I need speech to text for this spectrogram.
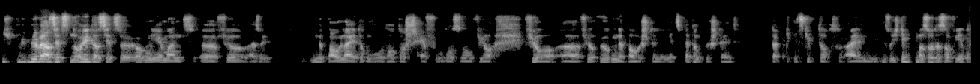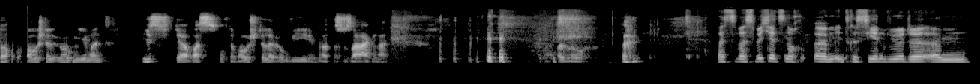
ich, mir wäre es jetzt neu, dass jetzt irgendjemand äh, für, also eine Bauleitung oder der Chef oder so für, für, äh, für irgendeine Baustelle jetzt Beton bestellt. Da, es gibt doch einen, also ich denke mal so, dass auf jeder Baustelle irgendjemand ist, der was auf der Baustelle irgendwie was zu sagen hat. also. Was, was mich jetzt noch ähm, interessieren würde, ähm,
